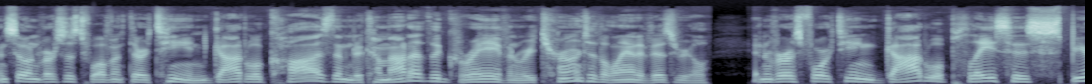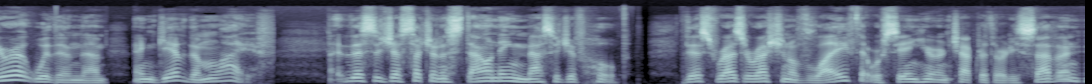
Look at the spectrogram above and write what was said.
And so in verses 12 and 13, God will cause them to come out of the grave and return to the land of Israel. In verse 14, God will place his spirit within them and give them life. This is just such an astounding message of hope. This resurrection of life that we're seeing here in chapter 37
